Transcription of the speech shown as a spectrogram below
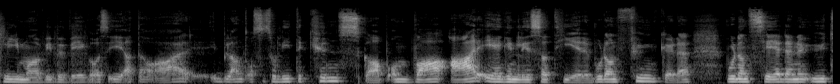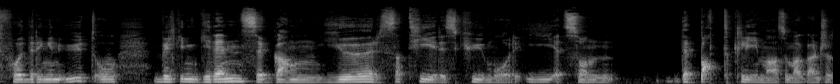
klimaet vi beveger oss i, at det er iblant også så lite kunnskap om hva er egentlig satire. Hvordan funker det? Hvordan ser denne utfordringen ut? Og hvilken grensegang gjør satirisk humor i et sånn debattklima som er ganske,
